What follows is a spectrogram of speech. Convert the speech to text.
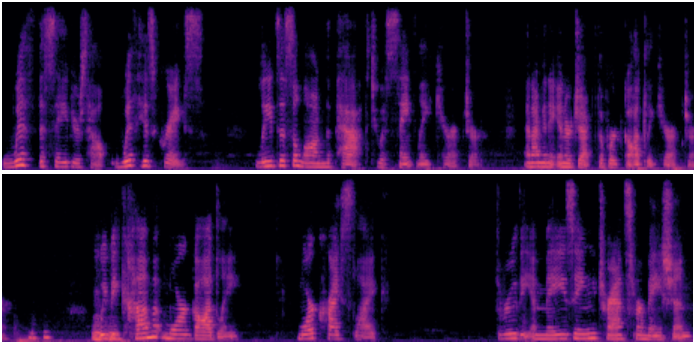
with the Savior's help, with His grace, leads us along the path to a saintly character. And I'm going to interject the word godly character. Mm-hmm. We Mhm. become more godly, more Christ like through the amazing transformation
